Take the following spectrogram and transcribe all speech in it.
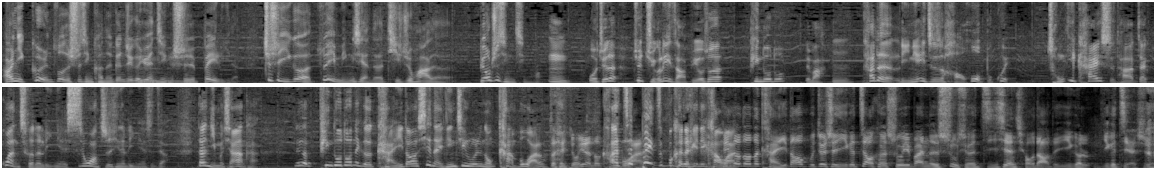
而你个人做的事情可能跟这个愿景是背离的，这是一个最明显的体制化的标志性情况。嗯，我觉得就举个例子啊，比如说拼多多，对吧？嗯，它的理念一直是好货不贵，从一开始他在贯彻的理念，希望执行的理念是这样。但你们想想看，那个拼多多那个砍一刀，现在已经进入那种砍不完了，对，永远都哎，砍不完。这辈子不可能给你砍完拼多。多的砍一刀不就是一个教科书一般的数学极限求导的一个一个解释吗？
